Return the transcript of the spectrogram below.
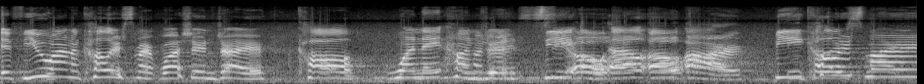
If you want a Color Smart washer and dryer, call 1-800-C-O-L-O-R. Be Color Smart.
